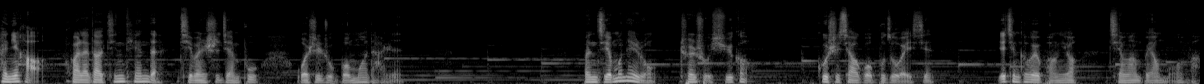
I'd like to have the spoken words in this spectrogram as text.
嗨，你好，欢迎来到今天的奇闻事件部，我是主播莫大人。本节目内容纯属虚构，故事效果不足为信，也请各位朋友千万不要模仿。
